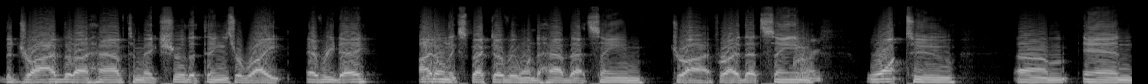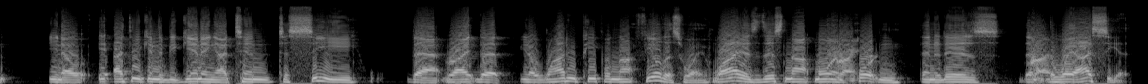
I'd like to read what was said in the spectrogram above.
the drive that I have to make sure that things are right every day, I don't expect everyone to have that same drive, right? That same right. want to, um, and you know, I think in the beginning I tend to see that, right? That you know, why do people not feel this way? Why is this not more right. important than it is than right. the way I see it?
